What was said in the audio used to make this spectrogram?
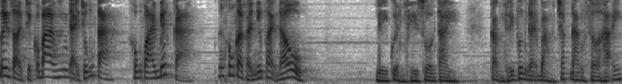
Bây giờ chỉ có ba huynh đại chúng ta. Không có ai biết cả. Nhưng không cần phải như vậy đâu. Lý Quyền Phi xua tay Cảm thấy Vương Đại Bảo chắc đang sợ hãi.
